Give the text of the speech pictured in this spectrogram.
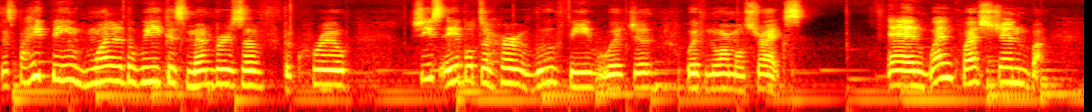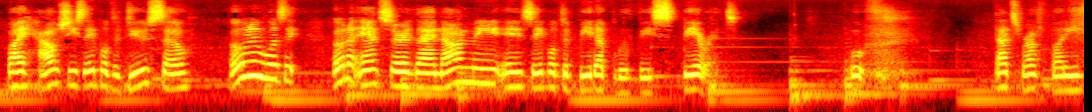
Despite being one of the weakest members of the crew, she's able to hurt Luffy with, with normal strikes. And when questioned by, by how she's able to do so, Oda was a, Oda answered that Nami is able to beat up Luffy's spirit. Oof. That's rough, buddy.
